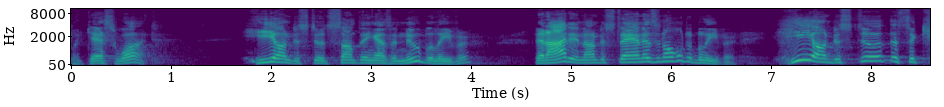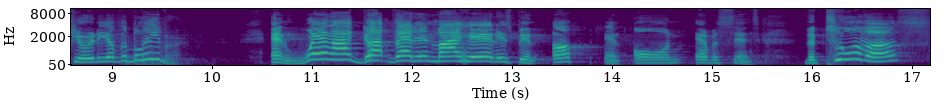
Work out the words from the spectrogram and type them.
But guess what? He understood something as a new believer that I didn't understand as an older believer. He understood the security of the believer. And when I got that in my head, it's been up and on ever since. The two of us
